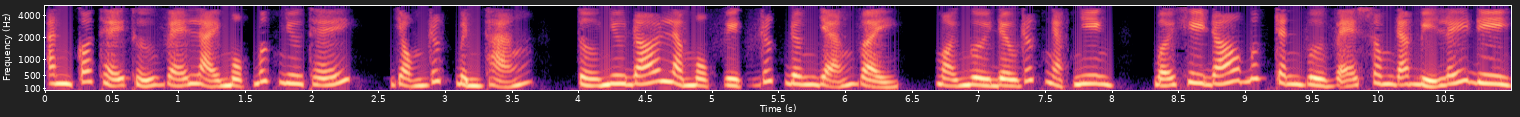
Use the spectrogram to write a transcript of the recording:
anh có thể thử vẽ lại một bức như thế, giọng rất bình thản, tự như đó là một việc rất đơn giản vậy, mọi người đều rất ngạc nhiên, bởi khi đó bức tranh vừa vẽ xong đã bị lấy đi,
